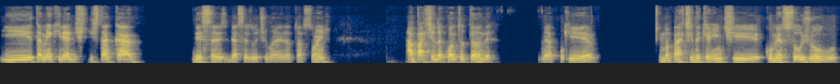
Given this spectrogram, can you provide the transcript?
E também queria destacar dessas, dessas últimas atuações a partida contra o Thunder, né? Porque uma partida que a gente começou o jogo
